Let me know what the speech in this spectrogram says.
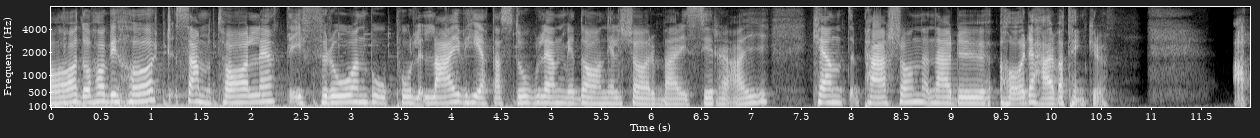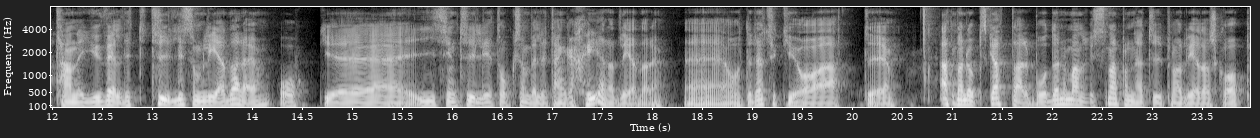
Ja, då har vi hört samtalet ifrån Bopol Live, Heta stolen med Daniel Körberg Siraj. Kent Persson, när du hör det här, vad tänker du? Att han är ju väldigt tydlig som ledare och eh, i sin tydlighet också en väldigt engagerad ledare. Eh, och det där tycker jag att, eh, att man uppskattar, både när man lyssnar på den här typen av ledarskap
